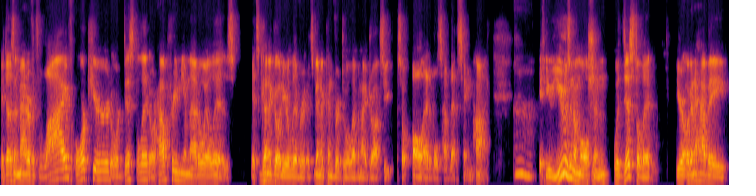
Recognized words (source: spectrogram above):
it doesn't matter if it's live or cured or distillate or how premium that oil is it's going to go to your liver. It's going to convert to 11 hydroxy. So all edibles have that same high. Oh. If you use an emulsion with distillate, you're going to have a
